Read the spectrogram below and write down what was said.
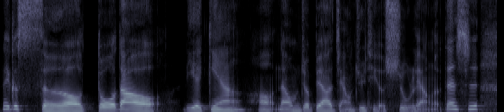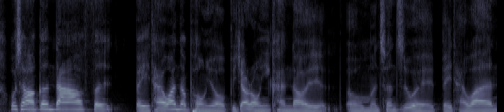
那个蛇哦多到裂惊。好，那我们就不要讲具体的数量了。但是我想要跟大家分。北台湾的朋友比较容易看到，也呃，我们称之为北台湾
